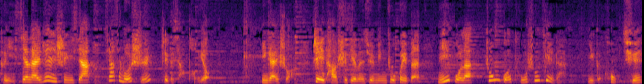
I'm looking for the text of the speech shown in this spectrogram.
可以先来认识一下加弗罗什这个小朋友。应该说，这套世界文学名著绘本弥补了中国图书界的一个空缺。”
